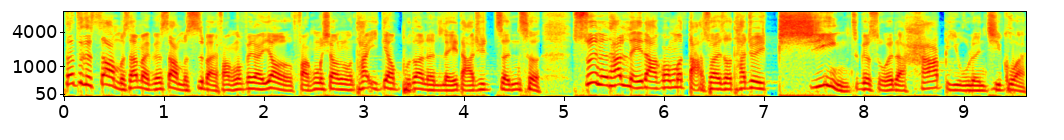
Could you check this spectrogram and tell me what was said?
那这个萨姆三百跟萨姆四百防空飞弹要有防空效用，它一定要不断的雷达去侦测，所以呢，它雷达光波打出来之后，它就会。吸引这个所谓的哈比无人机过来，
